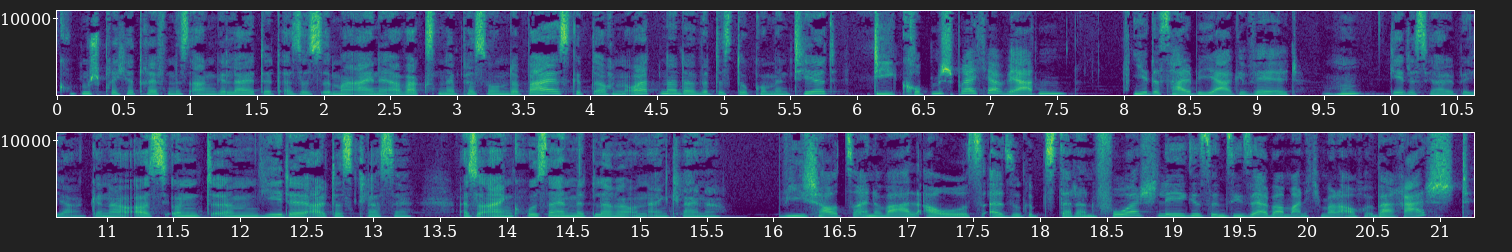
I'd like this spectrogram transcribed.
Gruppensprechertreffen ist angeleitet. Also es ist immer eine erwachsene Person dabei. Es gibt auch einen Ordner, da wird es dokumentiert. Die Gruppensprecher werden jedes halbe Jahr gewählt. Mhm, jedes halbe Jahr, genau. Aus, und ähm, jede Altersklasse. Also ein großer, ein mittlerer und ein kleiner. Wie schaut so eine Wahl aus? Also gibt es da dann Vorschläge? Sind Sie selber manchmal auch überrascht,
